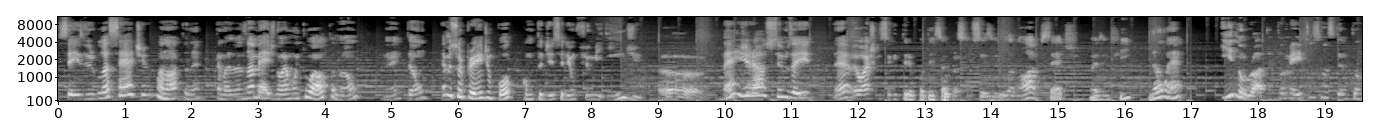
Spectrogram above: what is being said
6,7, uma nota, né? É mais ou menos a média, não é muito alta, não. Né? Então, até me surpreende um pouco, como tu disse ali, um filme indie. Uh, né? Em geral, os filmes aí, né? Eu acho que isso aqui teria potencial para ser 6,9, 7, mas enfim, não é. E no Rotten Tomatoes nós temos então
